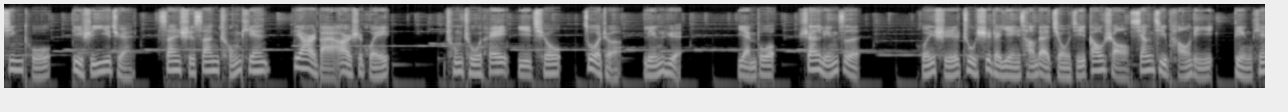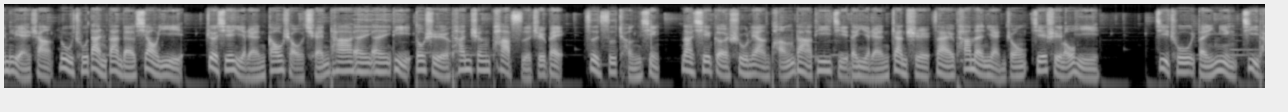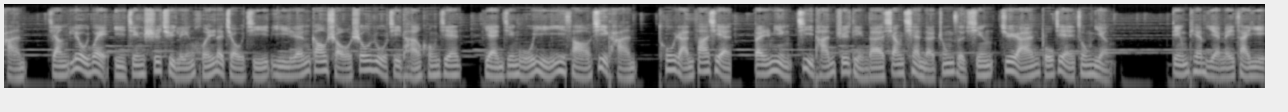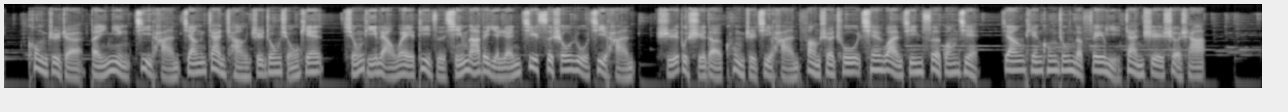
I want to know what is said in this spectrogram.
星图第十一卷三十三重天第二百二十回，冲出黑蚁丘。作者：凌月。演播：山灵子。魂石注视着隐藏的九级高手相继逃离，顶天脸上露出淡淡的笑意。这些野人高手全他 N N D 都是贪生怕死之辈，自私成性。那些个数量庞大低级的野人战士，在他们眼中皆是蝼蚁。祭出本命祭坛，将六位已经失去灵魂的九级蚁人高手收入祭坛空间。眼睛无意一扫祭坛，突然发现本命祭坛之顶的镶嵌的中子星居然不见踪影。顶天也没在意，控制着本命祭坛，将战场之中熊天。熊迪两位弟子擒拿的蚁人祭祀收入祭坛，时不时的控制祭坛放射出千万金色光剑，将天空中的飞蚁战士射杀。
